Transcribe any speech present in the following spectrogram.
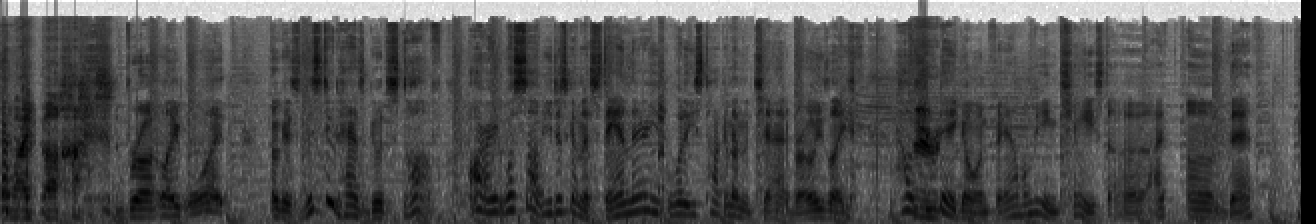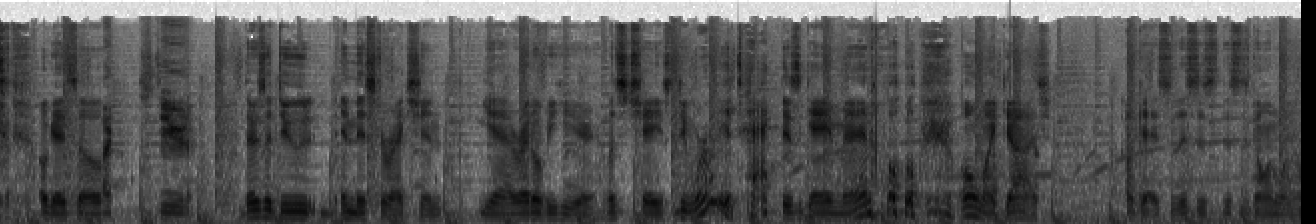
Oh my gosh. Bruh, like what? Okay, so this dude has good stuff. Alright, what's up? You just gonna stand there? He's, what he's talking in the chat, bro. He's like, how's your day going, fam? I'm being chased. Uh, I, um, death. okay, so Dude. there's a dude in this direction. Yeah, right over here. Let's chase. Dude, we're on the attack this game, man. oh my gosh. Okay, so this is this is going well.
